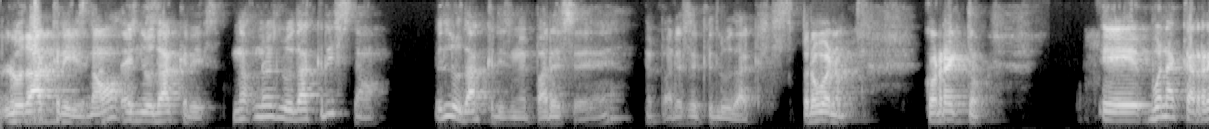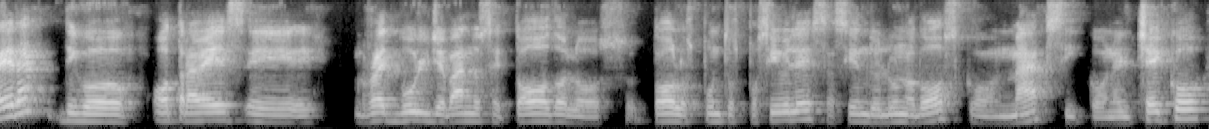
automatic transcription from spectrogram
Ludacris, ¿no? Es. Ludacris. No, no es Ludacris, no. Es Ludacris, me parece, ¿eh? Me parece que es Ludacris. Pero bueno, correcto. Eh, buena carrera, digo, otra vez eh, Red Bull llevándose todos los, todos los puntos posibles, haciendo el 1-2 con Max y con el Checo.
